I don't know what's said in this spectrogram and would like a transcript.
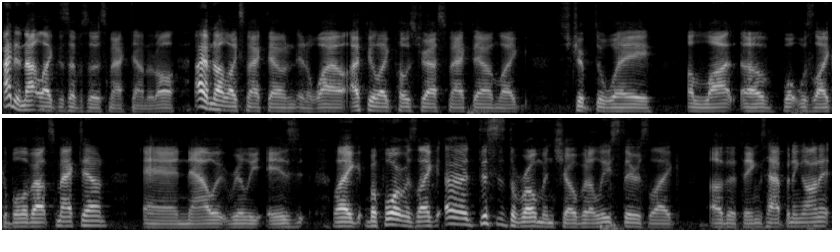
I did not like this episode of SmackDown at all. I have not liked SmackDown in a while. I feel like post draft SmackDown like stripped away a lot of what was likable about SmackDown. And now it really is like before it was like, uh, this is the Roman show, but at least there's like other things happening on it.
